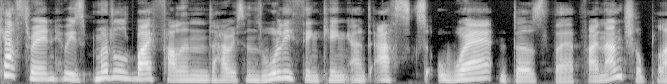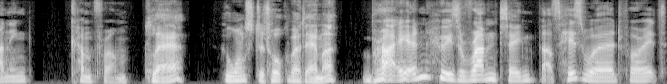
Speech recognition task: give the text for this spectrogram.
Catherine, who is muddled by Fallon and Harrison's woolly thinking and asks where does their financial planning come from? Claire, who wants to talk about Emma. Brian, who is ranting, that's his word for it,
